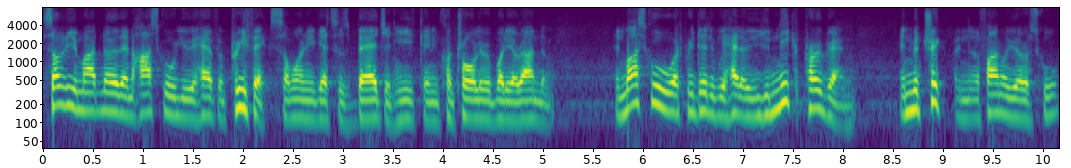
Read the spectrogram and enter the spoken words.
Some of you might know that in high school you have a prefect, someone who gets his badge and he can control everybody around him. In my school, what we did, we had a unique program. In matric, in the final year of school,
